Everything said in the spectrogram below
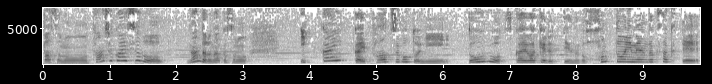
ぱその、単色アイシャドウ、なんだろう、なんかその、一回一回パーツごとに道具を使い分けるっていうのが本当にめんどくさくて、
